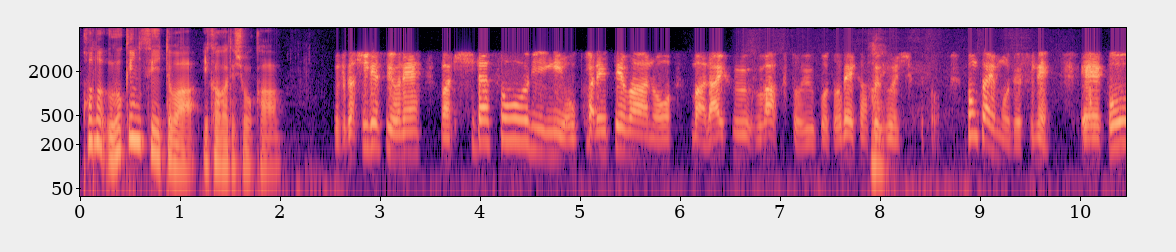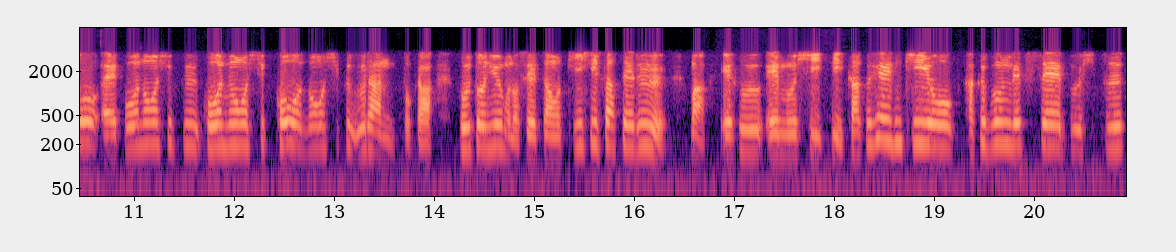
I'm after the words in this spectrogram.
この動きについてはいかがでしょうか？難しいですよね、まあ、岸田総理に置かれてはあの、まあ、ライフワークということで、核軍縮と、はい、今回もですね、えー、高えー、高濃縮高濃縮高濃縮ウランとか、プルトニウムの生産を禁止させる、まあ、FMCT、核兵器用核分裂性物質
